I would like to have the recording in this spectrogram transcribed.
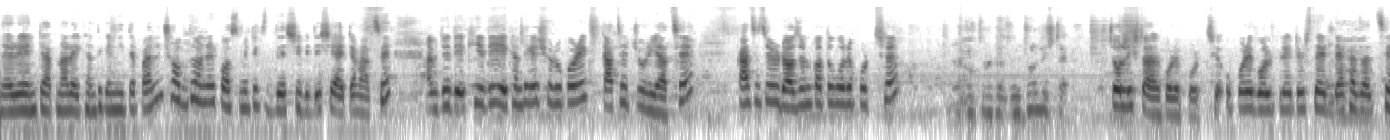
রেন্টে আপনারা এখান থেকে নিতে পারেন। সব ধরনের কসমেটিক্স দেশি বিদেশি আইটেম আছে। আমি যদি দেখিয়ে দিই এখান থেকে শুরু করে কাঁচের চুড়ি আছে। কাঁচের চুড়ি ডজন কত করে পড়ছে? চুল ডজন 40 টাকা চল্লিশ টাকা করে পড়ছে। উপরে গোল্ড প্লেটের সেট দেখা যাচ্ছে।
